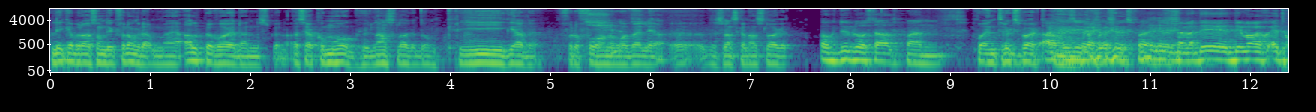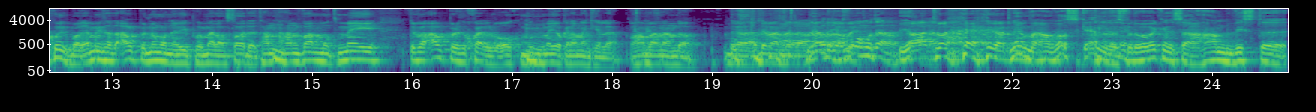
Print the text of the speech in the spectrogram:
lika bra som det gick för de grabbarna. Men Alper var ju den spelaren. Alltså jag kommer ihåg hur landslaget, de krigade för att få honom att välja eh, det svenska landslaget. Och du blåste allt på en... På en tryckspark. Ja, precis. på en tryckspark. Nej, men det, det var ett sjukt bra. Jag minns att Alper någon gång när vi gick på mellanstadiet, han, han vann mot mig. Det var Alper själv och mot mig och en annan kille. Och han vann ändå. Det, det var ändå, det var Två jobbigt. mot en? Ja, jag tror jag var två Nej men en. han var scandalous för det var verkligen så här, han visste,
